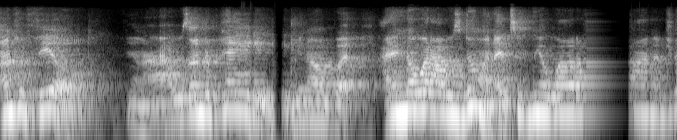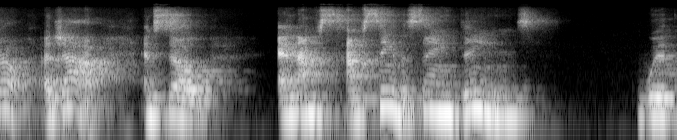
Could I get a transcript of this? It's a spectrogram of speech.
unfulfilled. You know, I was underpaid. You know, but I didn't know what I was doing. It took me a while to find a job. A job, and so and I'm I'm seeing the same things with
